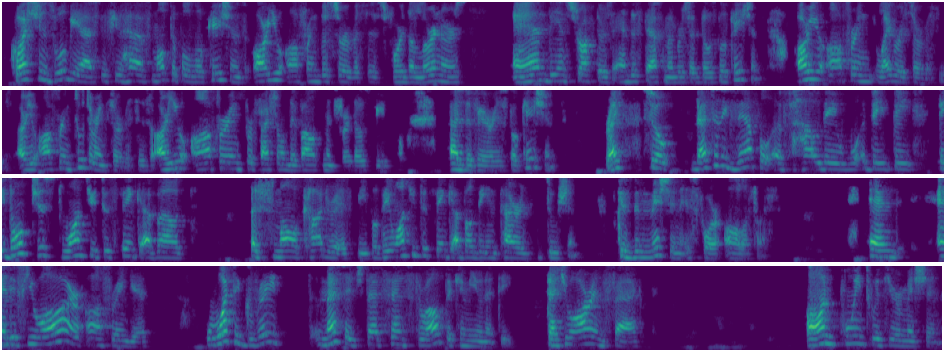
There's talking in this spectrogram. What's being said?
questions will be asked if you have multiple locations, are you offering the services for the learners and the instructors and the staff members at those locations? Are you offering library services? Are you offering tutoring services? Are you offering professional development for those people at the various locations? Right? So that's an example of how they they they they don't just want you to think about a small cadre of people. They want you to think about the entire institution because the mission is for all of us. And and if you are offering it, what a great message that sends throughout the community that you are, in fact, on point with your mission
